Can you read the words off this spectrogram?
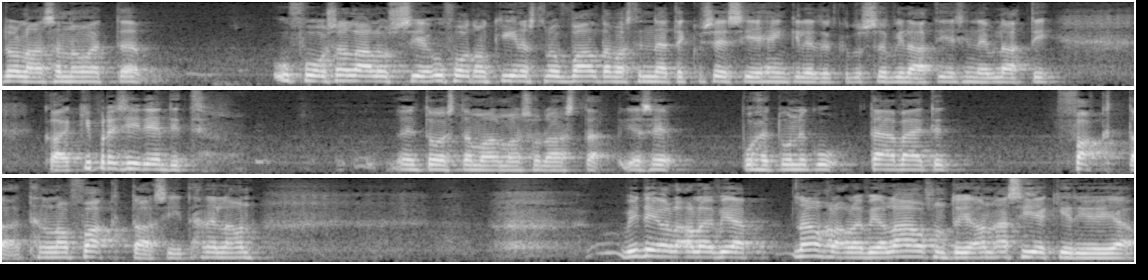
Dolan sanoo, että UFO-salalussa ja UFOt on kiinnostunut valtavasti näitä kyseisiä henkilöitä, jotka tuossa vilahti ja sinne vilahti kaikki presidentit toista maailmansodasta. Ja se puhetuu niin kuin tämä väite faktaa, että hänellä on faktaa siitä. Hänellä on videolla olevia, nauhalla olevia lausuntoja, on asiakirjoja,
